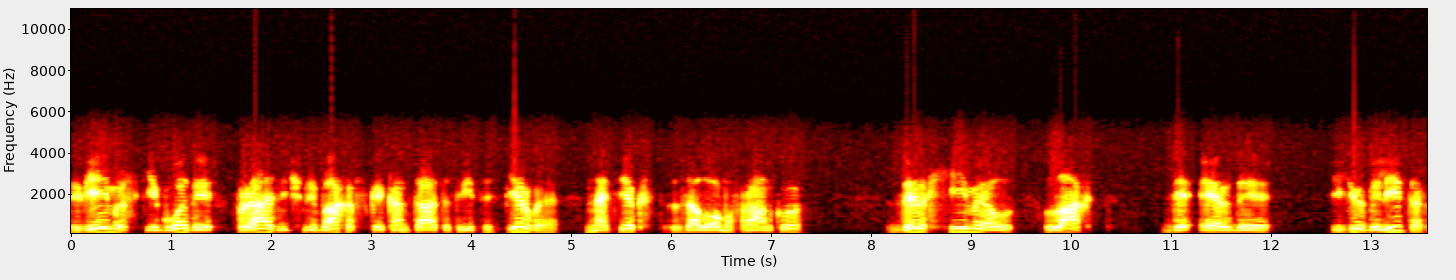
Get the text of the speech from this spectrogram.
веймарские годы праздничная баховская кантата 31 на текст Залома Франко «Der Himmel lacht, de Erde jubeliter»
